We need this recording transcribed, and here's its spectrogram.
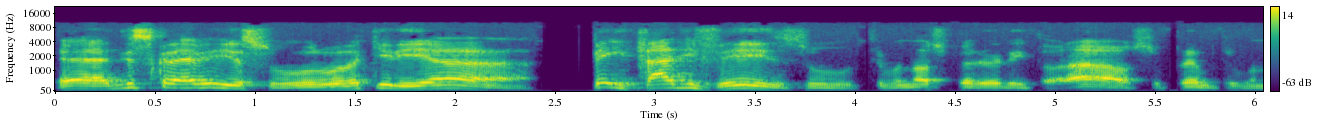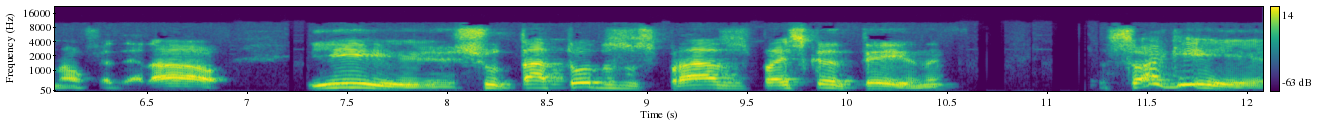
É, descreve isso. O Lula queria peitar de vez o Tribunal Superior Eleitoral, o Supremo Tribunal Federal e chutar todos os prazos para escanteio, né? Só que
